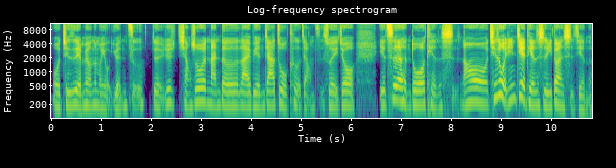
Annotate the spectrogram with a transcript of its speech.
我其实也没有那么有原则，对，就想说难得来别人家做客这样子，所以就也吃了很多甜食。然后其实我已经戒甜食一段时间了，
